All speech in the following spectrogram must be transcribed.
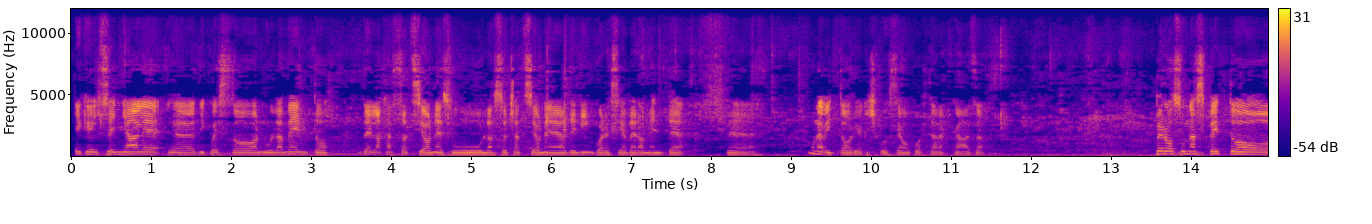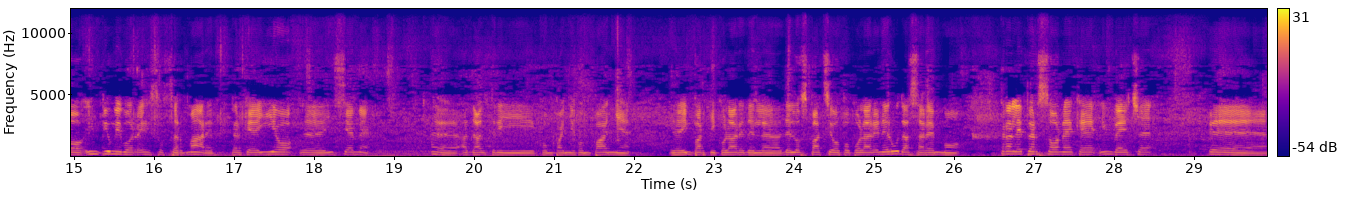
e che il segnale eh, di questo annullamento della Cassazione sull'associazione a delinquere sia veramente eh, una vittoria che ci possiamo portare a casa. Però su un aspetto in più mi vorrei soffermare perché io eh, insieme eh, ad altri compagni e compagne eh, in particolare del, dello spazio popolare Neruda. Saremmo tra le persone che invece eh,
